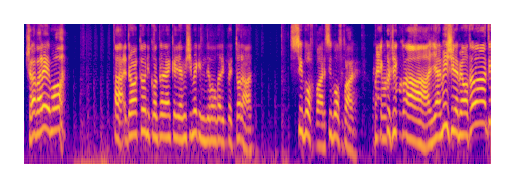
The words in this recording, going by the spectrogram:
Ce la faremo? Ah, devo ancora incontrare anche gli amici miei che mi devono dare il pettorale. Si può fare, si può fare. Eccoci qua, gli amici li abbiamo trovati.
